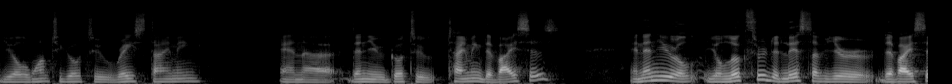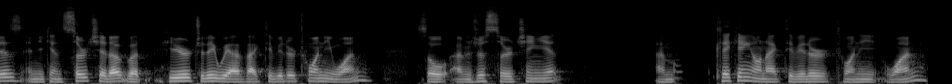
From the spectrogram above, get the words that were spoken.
you'll want to go to race timing and uh, then you go to timing devices. And then you'll you'll look through the list of your devices and you can search it up. But here today we have activator 21 so I'm just searching it. I'm clicking on activator 21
